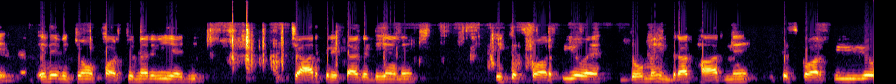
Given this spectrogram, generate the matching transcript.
ਇਹਦੇ ਵਿੱਚੋਂ ਫੋਰਚੂਨਰ ਵੀ ਹੈ ਜੀ। ਚਾਰ ਕ੍ਰੇਟਾ ਗੱਡੀਆਂ ਨੇ। ਇੱਕ ਸਕਾਰਪੀਓ ਹੈ ਦੋ ਮਹਿੰਦਰਾ ਥਾਰ ਨੇ। ਇੱਕ ਸਕਾਰਪੀਓ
